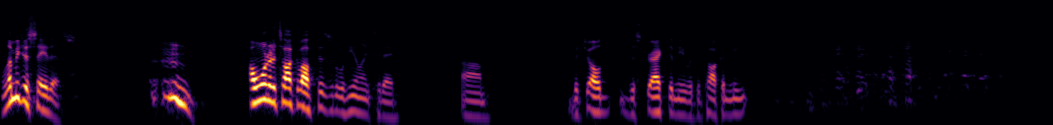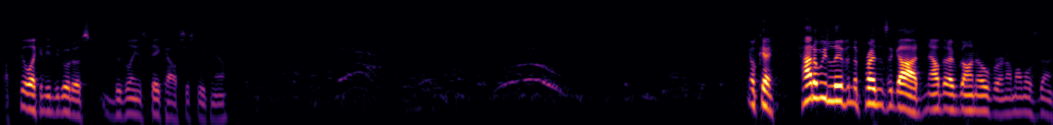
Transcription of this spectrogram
Let me just say this. I wanted to talk about physical healing today, um, but y'all distracted me with the talk of meat. I feel like I need to go to a Brazilian steakhouse this week now. Okay, how do we live in the presence of God now that I've gone over and I'm almost done?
